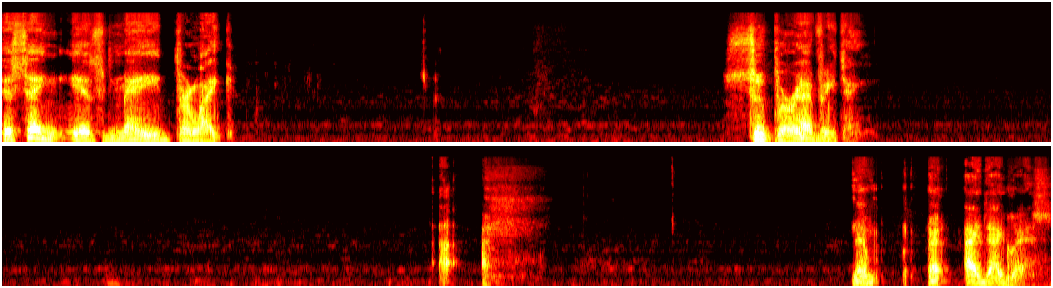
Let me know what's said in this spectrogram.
This thing is made for like super everything. Now, um, I digress.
